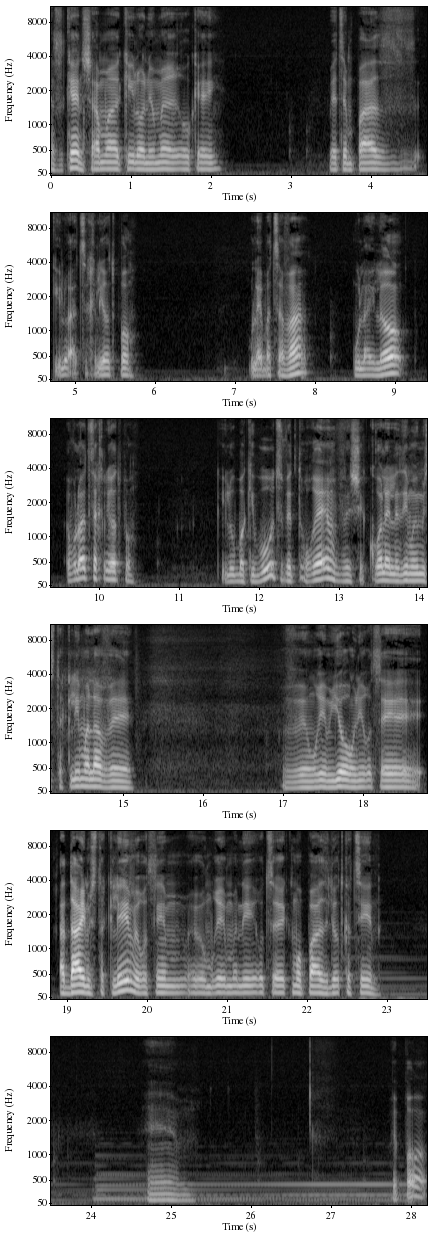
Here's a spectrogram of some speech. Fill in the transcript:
אז כן, שם כאילו אני אומר, אוקיי, בעצם פז כאילו היה צריך להיות פה. אולי בצבא, אולי לא, אבל לא היה צריך להיות פה. כאילו בקיבוץ ותורם, ושכל הילדים היו מסתכלים עליו ו... ואומרים, יואו, אני רוצה, עדיין מסתכלים ורוצים, ואומרים, אני רוצה כמו פז להיות קצין. אמ, ופה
